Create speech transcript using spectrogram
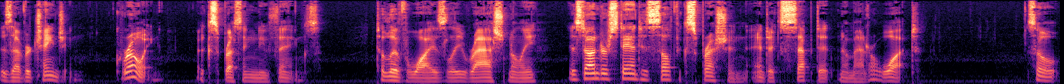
is ever changing, growing, expressing new things. To live wisely, rationally, is to understand his self expression and accept it no matter what. So,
